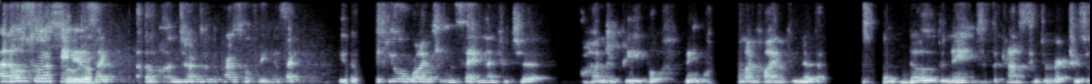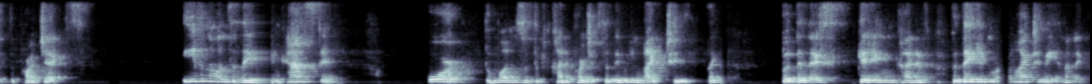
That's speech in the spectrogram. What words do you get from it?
and also I mean, so, it's yeah. like uh, in terms of the personal thing, it's like you know, if you're writing the same letter to hundred people, I mean, I find you know that don't know the names of the casting directors of the projects, even the ones that they've been cast in or the ones of the kind of projects that they would like to like but then they're getting kind of but they didn't reply to me and i'm like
